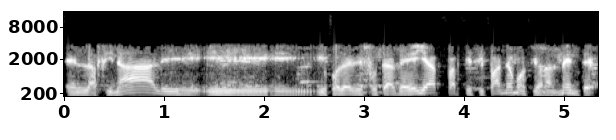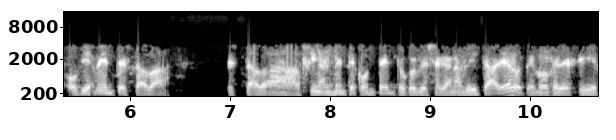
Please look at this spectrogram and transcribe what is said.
en la final y, y poder disfrutar de ella participando emocionalmente. Obviamente estaba estaba finalmente contento que hubiese ganado Italia, lo tengo que decir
